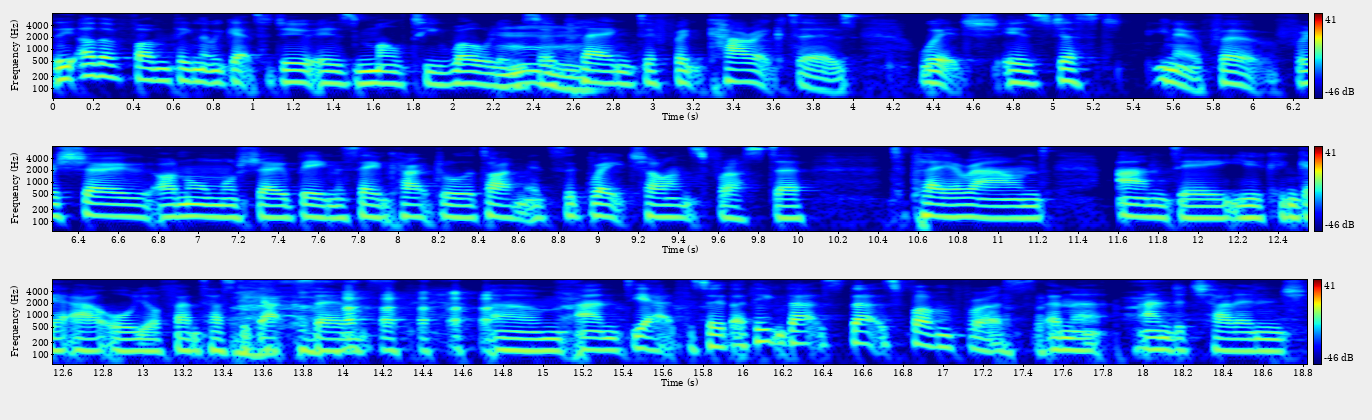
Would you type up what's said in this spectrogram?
The other fun thing that we get to do is multi-rolling, so mm. playing different characters, which is just you know for for a show, our normal show being the same character all the time. It's a great chance for us to to play around. Andy, you can get out all your fantastic accents, um, and yeah. So I think that's that's fun for us and a, and a challenge,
